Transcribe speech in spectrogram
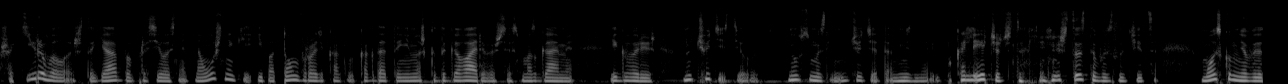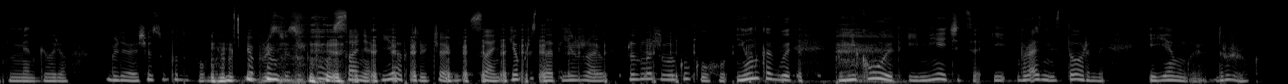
шокировало, что я попросила снять наушники, и потом вроде как бы, когда ты немножко договариваешься с мозгами и говоришь, ну что тебе сделают? Ну в смысле, ну что тебе там, не знаю, покалечат что ли? Или что с тобой случится? Мозг у меня в этот момент говорил, бля, я сейчас упаду в обморок. Я просто сейчас упаду. Саня, я отключаюсь. Саня, я просто отъезжаю. Разложила кукуху. И он как бы паникует и мечется, и в разные стороны. И я ему говорю, дружок,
